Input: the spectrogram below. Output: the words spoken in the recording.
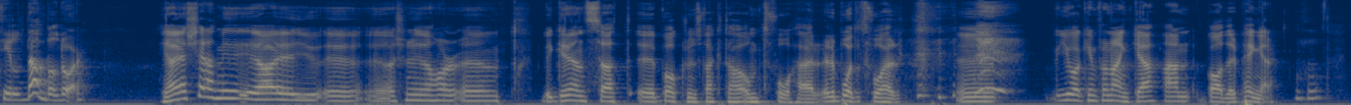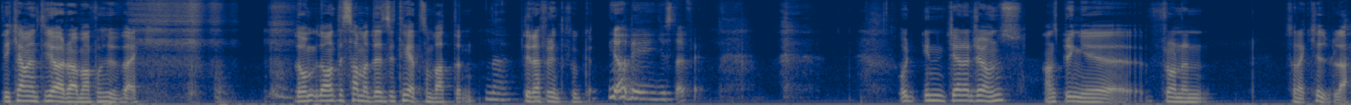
till Dumbledore? Ja, jag känner att min, jag är ju, eh, jag känner att jag har eh, begränsat eh, bakgrundsfakta om två här, eller båda två här. Eh, Joakim från Anka, han badar i pengar. Det kan man inte göra, man får huvudvärk. De, de har inte samma densitet som vatten. Nej. Det är därför det inte funkar. Ja, det är just därför. Och Indiana Jones, han springer från en sån här kula.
